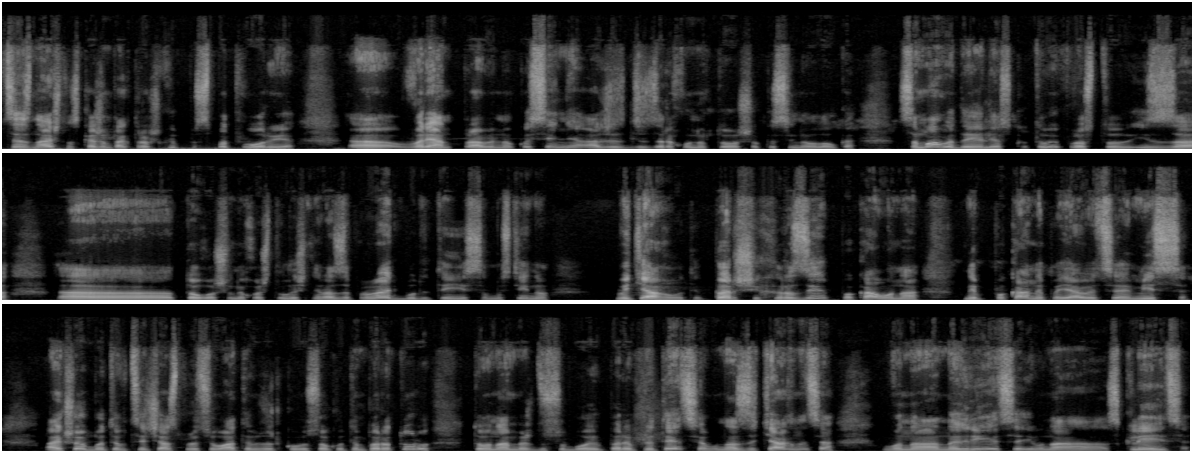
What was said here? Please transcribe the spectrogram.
це значно, скажімо так, трошки спотворює е, варіант правильного косіння, адже за рахунок того, що косіння головка сама видає леску, то ви просто із-за е, того, що не хочете лишній раз заправляти, будете її самостійно витягувати перші рази, поки вона не поки не появиться місце. А якщо ви будете в цей час працювати в жарку високу температуру, то вона між собою переплететься, вона затягнеться, вона нагріється і вона склеїться.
